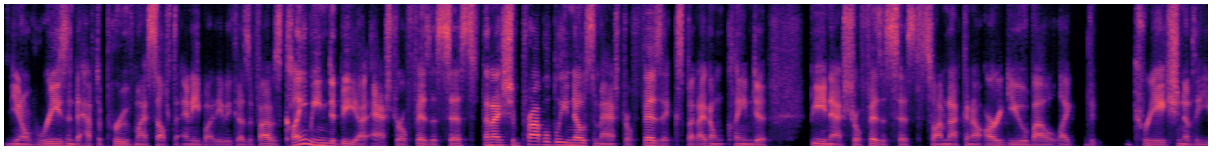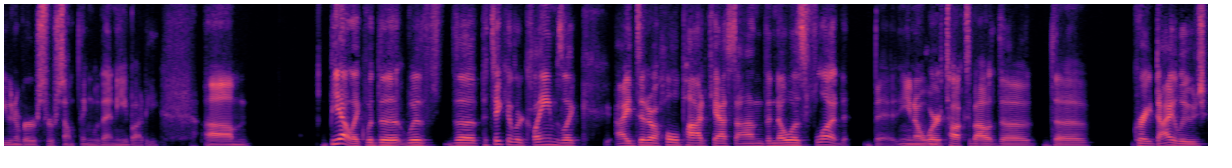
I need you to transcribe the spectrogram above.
you know reason to have to prove myself to anybody because if I was claiming to be an astrophysicist, then I should probably know some astrophysics, but I don't claim to be an astrophysicist, so I'm not going to argue about like the creation of the universe or something with anybody. Um but yeah, like with the with the particular claims, like I did a whole podcast on the Noah's flood bit, you know, where it talks about the the Great Deluge,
